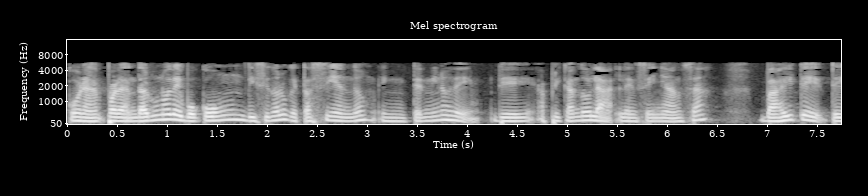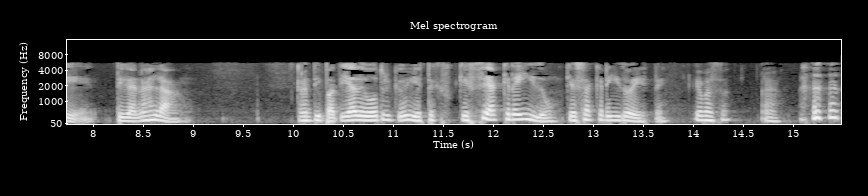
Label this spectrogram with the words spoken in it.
por, andar uno de bocón diciendo lo que está haciendo en términos de, aplicando la, enseñanza, vas y te, ganas la, antipatía de otro y que, oye, este, que se ha creído, que se ha creído este. ¿Qué pasa? Ah.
